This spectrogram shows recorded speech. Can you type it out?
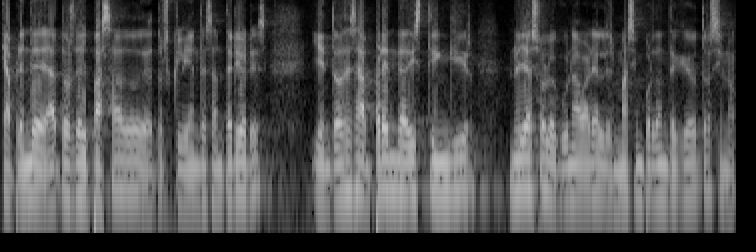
que aprende de datos del pasado, de otros clientes anteriores, y entonces aprende a distinguir no ya solo que una variable es más importante que otra, sino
